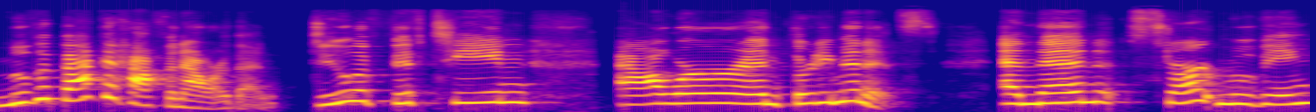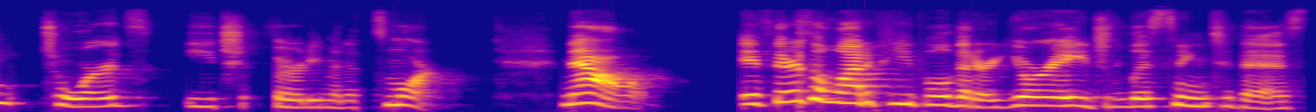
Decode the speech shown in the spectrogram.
move it back a half an hour then. Do a 15 hour and 30 minutes, and then start moving towards each 30 minutes more. Now, if there's a lot of people that are your age listening to this,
